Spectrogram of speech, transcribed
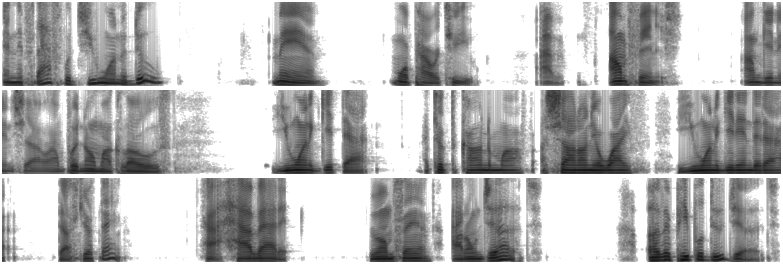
and if that's what you want to do, man, more power to you. I, I'm finished. I'm getting in the shower. I'm putting on my clothes. You want to get that? I took the condom off. I shot on your wife. You want to get into that? That's your thing. Ha- have at it. You know what I'm saying? I don't judge. Other people do judge.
